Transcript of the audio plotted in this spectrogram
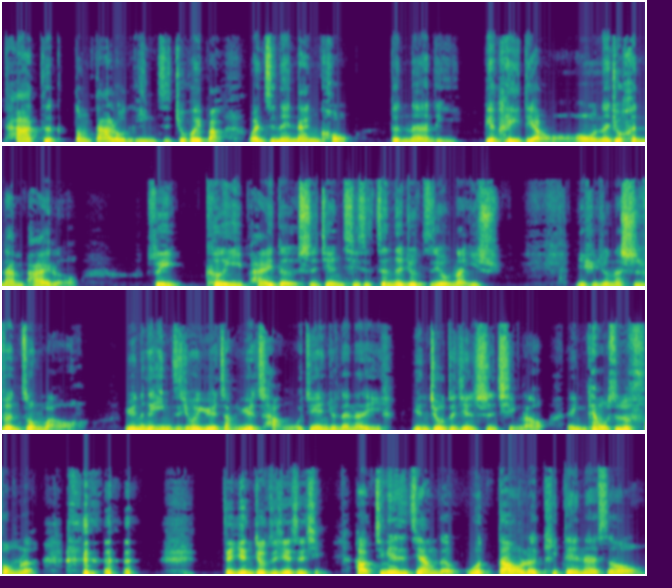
它这栋大楼的影子就会把丸之内南口。的那里变黑掉哦，哦，那就很难拍了哦。所以可以拍的时间其实真的就只有那一，也许就那十分钟吧哦，因为那个影子就会越长越长。我今天就在那里研究这件事情，然后哎，你看我是不是疯了？在研究这些事情。好，今天是这样的，我到了 Kide 那时候，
